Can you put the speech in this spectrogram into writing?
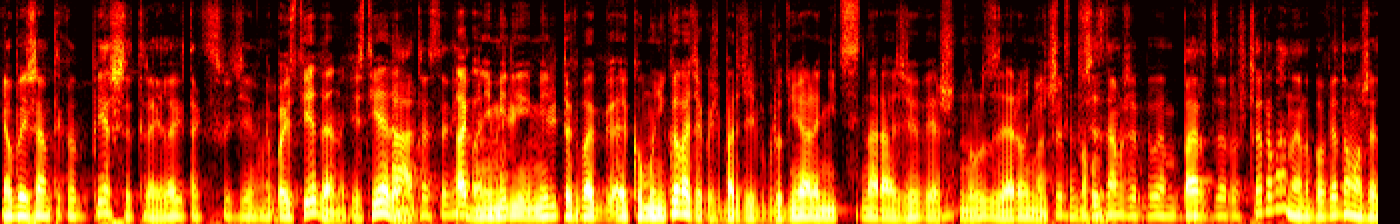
ja obejrzałem tylko pierwszy trailer i tak stwierdziłem... No bo jest jeden, jest jeden. A, to jest ten tak, jeden, oni no. mieli, mieli to chyba e, komunikować jakoś bardziej w grudniu, ale nic na razie, wiesz, 0-0, nic. Znaczy, przyznam, że byłem bardzo rozczarowany, no bo wiadomo, że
